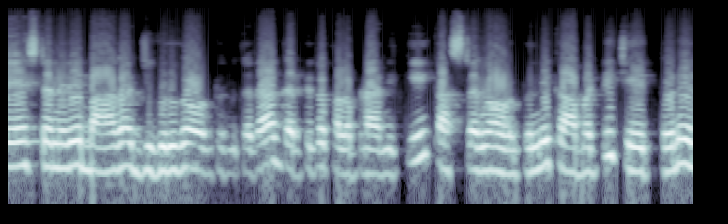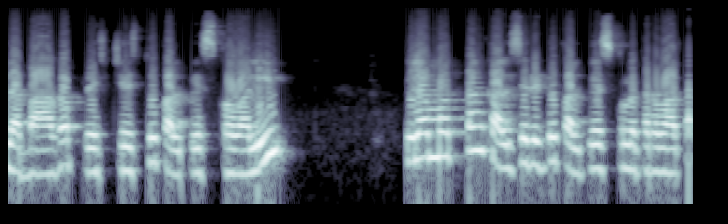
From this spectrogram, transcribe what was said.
పేస్ట్ అనేది బాగా జిగురుగా ఉంటుంది కదా గట్టితో కలపడానికి కష్టంగా ఉంటుంది కాబట్టి చేతితోనే ఇలా బాగా ప్రెస్ చేస్తూ కలిపేసుకోవాలి. ఇలా మొత్తం కలిసేటట్టు కలిపేసుకున్న తర్వాత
